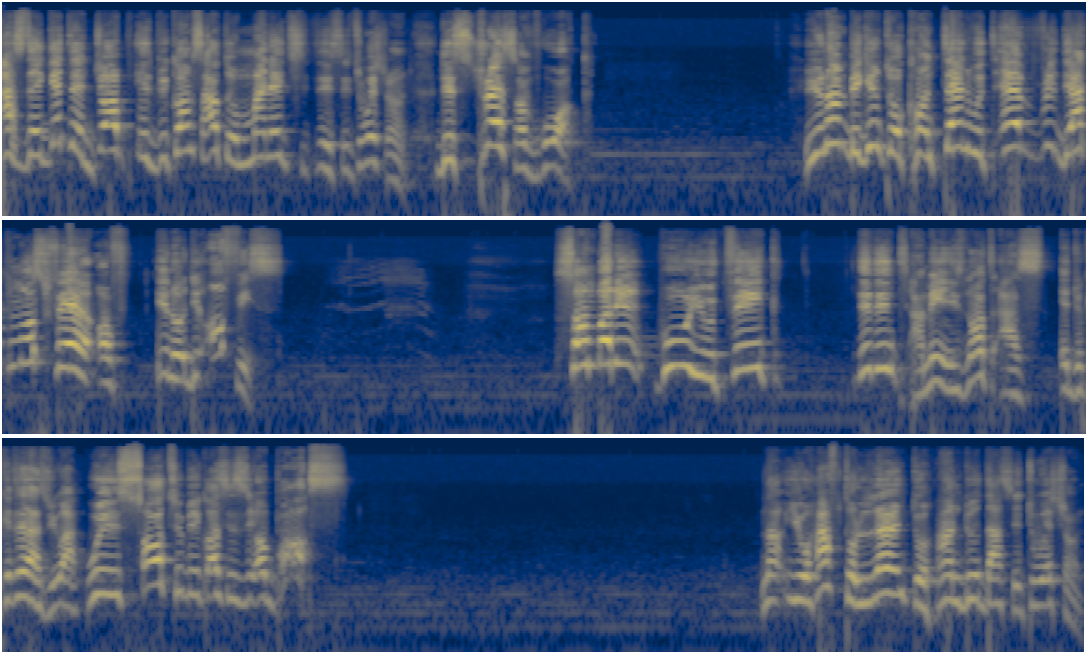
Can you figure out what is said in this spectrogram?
as they get a job it becomes how to manage the situation. The stress of work you now begin to contend with every the atmosphere of you know the office. Somebody who you think didn't i mean he's not as educated as you are will insult you because he's your boss. Now you have to learn to handle that situation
